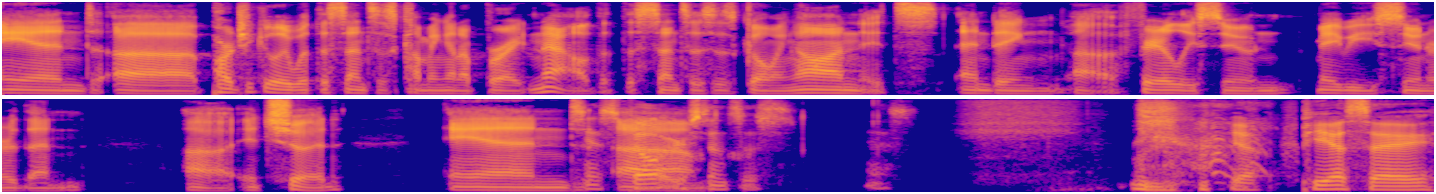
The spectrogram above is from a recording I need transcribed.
And uh, particularly with the census coming up right now, that the census is going on, it's ending uh, fairly soon, maybe sooner than uh, it should. And Yes, fill out your um, census. Yes. Yeah. PSA,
